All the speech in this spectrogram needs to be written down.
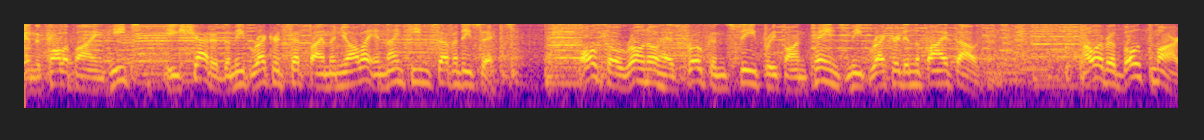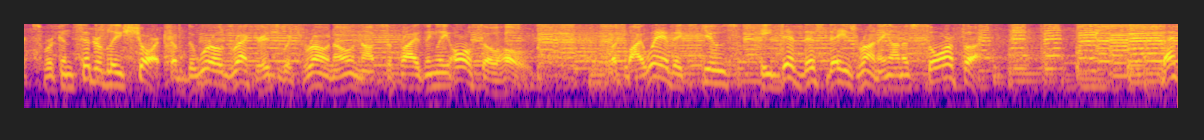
In the qualifying heats, he shattered the meet record set by Munyala in 1976. Also, Rono has broken Steve Prefontaine's meet record in the 5,000. However, both marks were considerably short of the world records which Rono, not surprisingly, also holds. But by way of excuse, he did this day's running on a sore foot. That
